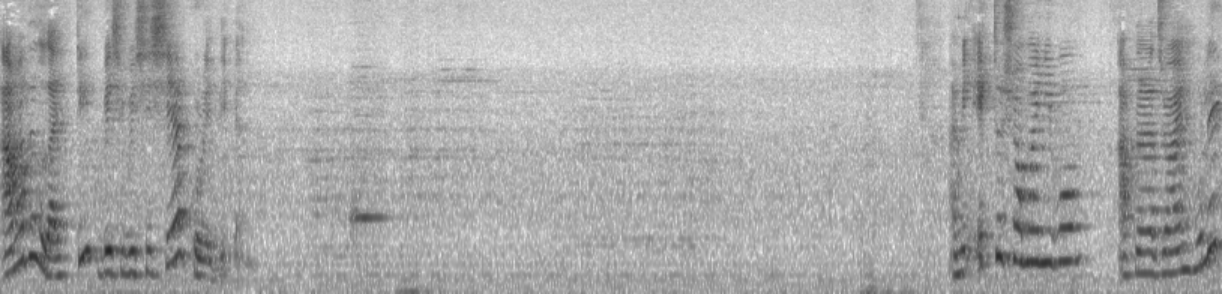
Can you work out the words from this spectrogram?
আমাদের লাইফটি বেশি বেশি শেয়ার করে দিবেন। আমি একটু সময় নিব। আপনারা জয়েন হলে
